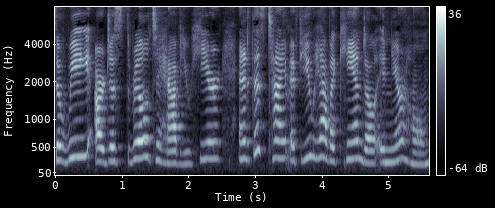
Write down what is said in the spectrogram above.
So we are just thrilled to have you here. And at this time, if you have a candle in your home,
